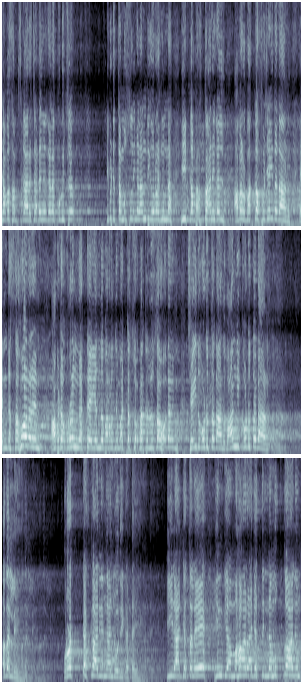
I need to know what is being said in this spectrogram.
ശവസംസ്കാര ചടങ്ങുകളെ കുറിച്ച് ഇവിടുത്തെ മുസ്ലിങ്ങൾ അന്തി ഉറങ്ങുന്ന ഈ കബർസ്ഥാനുകൾ അവർ വക്കഫ് ചെയ്തതാണ്. എന്റെ സഹോദരൻ അവിടെ ഉറങ്ങട്ടെ എന്ന് പറഞ്ഞ് മറ്റ മറ്റൊരു സഹോദരൻ ചെയ്തു കൊടുത്തതാണ് വാങ്ങിക്കൊടുത്തതാണ്. അതല്ലേ? ഒരൊറ്റ കാര്യം ഞാൻ ചോദിക്കട്ടെ. ഈ രാജ്യത്തിലെ ഇന്ത്യ മഹാരാജ്യത്തിന്റെ മുക്കാലും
